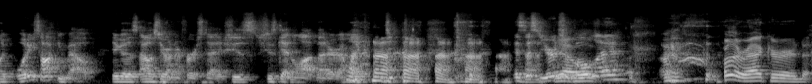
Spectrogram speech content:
I'm like, what are you talking about? He goes, I was here on her first day. She's she's getting a lot better. I'm like, is this your yeah, Chipotle? Well, for the record,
